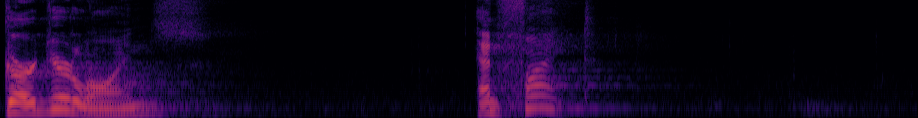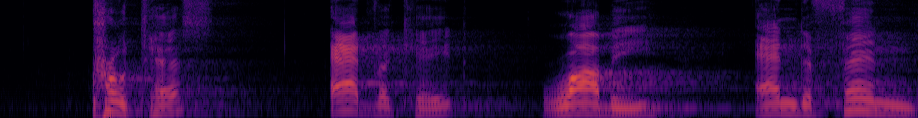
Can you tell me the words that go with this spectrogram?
Gird your loins and fight. Protest, advocate, lobby, and defend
